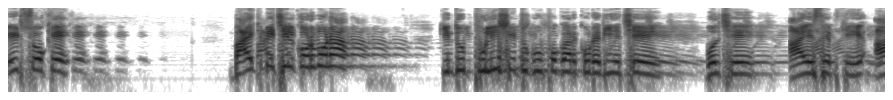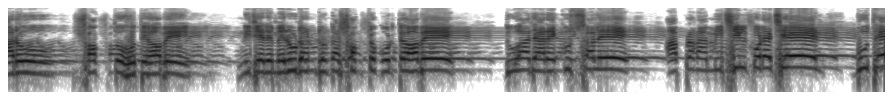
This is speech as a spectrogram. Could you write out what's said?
ইটস ওকে। বাইক মিছিল করব না। কিন্তু পুলিশ এটুকু উপকার করে দিয়েছে। বলছে আইএসএফ কে আরও শক্ত হতে হবে। নিজের মেরুদণ্ডটা শক্ত করতে হবে। দু সালে আপনারা মিছিল করেছেন। বুথে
